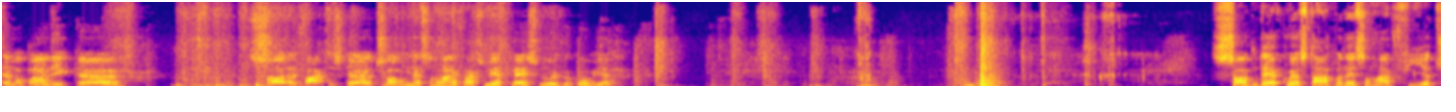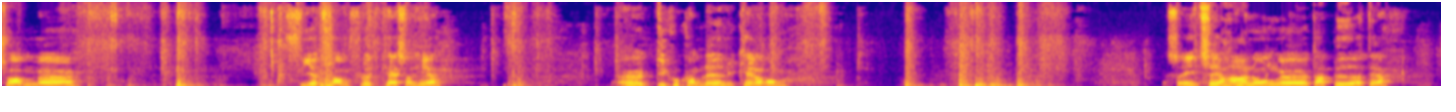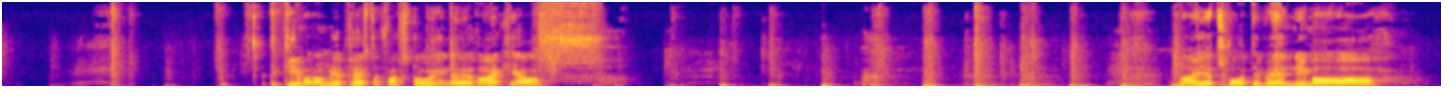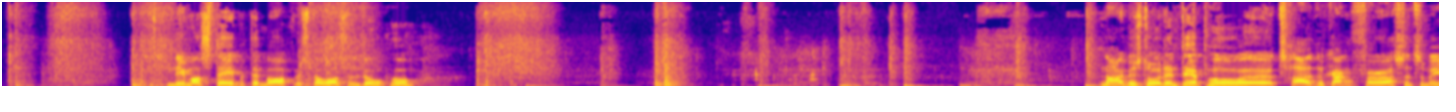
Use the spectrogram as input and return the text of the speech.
den må bare ligge... Øh, så er den faktisk øh, tom her, så har jeg faktisk mere plads nu, jeg kan gå her. Sådan der kunne jeg starte med det. Så har jeg fire tomme, øh, fire tomme flytkasser her. Øh, de kunne komme ned i mit kælderrum. Så indtil jeg har nogen, øh, der er bedre der. Det giver mig noget mere plads, der for at stå i en øh, række her også. Nej, jeg tror, det vil være nemmere at, nemmere stable dem op, hvis der var sådan en låg på. Nej, hvis du har den der på øh, 30 gange 40 cm,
